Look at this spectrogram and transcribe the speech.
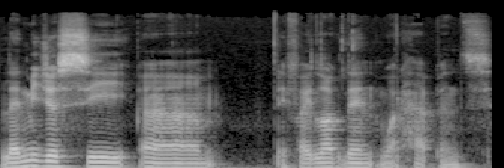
Let me just see um, if I logged in, what happens.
